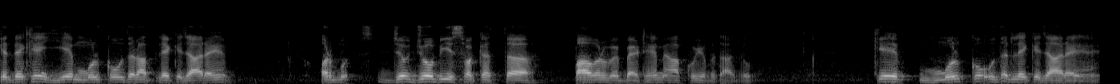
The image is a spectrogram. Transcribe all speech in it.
کہ دیکھیں، یہ ملک کو ادھر آپ لے کے جا رہے ہیں اور جو جو بھی اس وقت پاور میں بیٹھے ہیں، میں آپ کو یہ بتا دوں کہ ملک کو ادھر لے کے جا رہے ہیں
